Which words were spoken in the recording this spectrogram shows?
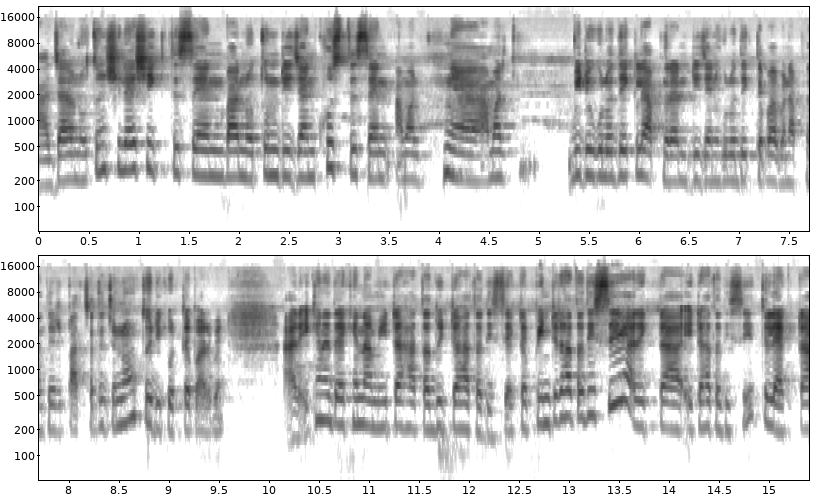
আর যারা নতুন সেলাই শিখতেছেন বা নতুন ডিজাইন খুঁজতেছেন, আমার আমার ভিডিওগুলো দেখলে আপনারা ডিজাইনগুলো দেখতে পাবেন, আপনাদের বাচ্চাদের জন্য তৈরি করতে পারবেন। আর এখানে দেখেন আমি এটা হাতা, দুইটা হাতা দিচ্ছি একটা প্রিন্টের হাতা দিচ্ছি আর একটা এটা হাতা দিচ্ছি তাহলে একটা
